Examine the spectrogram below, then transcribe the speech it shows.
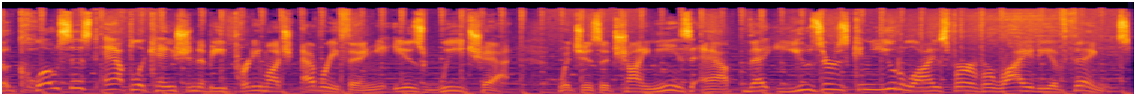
The closest application to be pretty much everything is WeChat, which is a Chinese app that users can utilize for a variety of things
